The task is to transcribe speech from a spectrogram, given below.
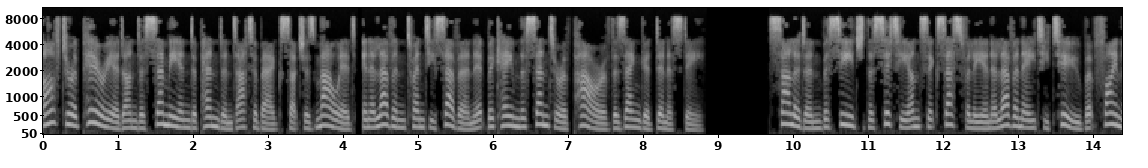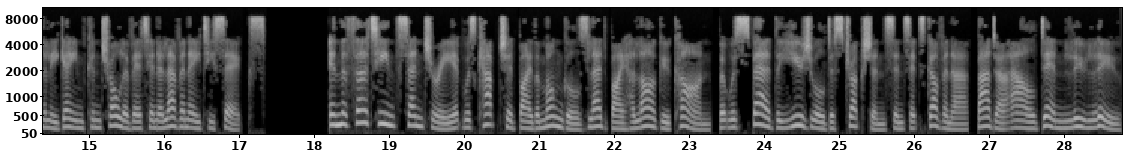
After a period under semi-independent Atabegs such as Mawad, in 1127 it became the center of power of the Zengid dynasty. Saladin besieged the city unsuccessfully in 1182 but finally gained control of it in 1186. In the 13th century it was captured by the Mongols led by Hulagu Khan, but was spared the usual destruction since its governor, Badr al-Din Lulu,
